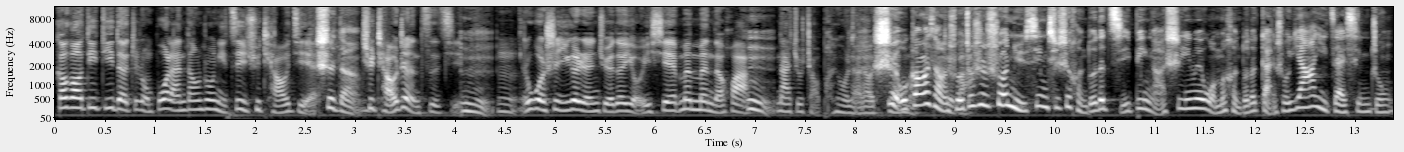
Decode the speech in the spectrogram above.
高高低低的这种波澜当中，你自己去调节，是的，去调整自己。嗯。嗯，如果是一个人觉得有一些闷闷的话，嗯那就找朋友聊聊天。是我刚刚想说，就是说女性其实很多的疾病啊，是因为我们很多的感受压抑在心中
